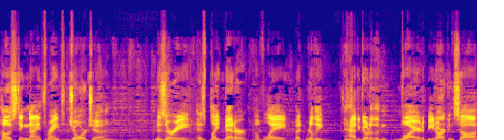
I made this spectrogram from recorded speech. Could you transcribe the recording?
hosting 9th ranked Georgia. Missouri has played better of late, but really had to go to the wire to beat Arkansas.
